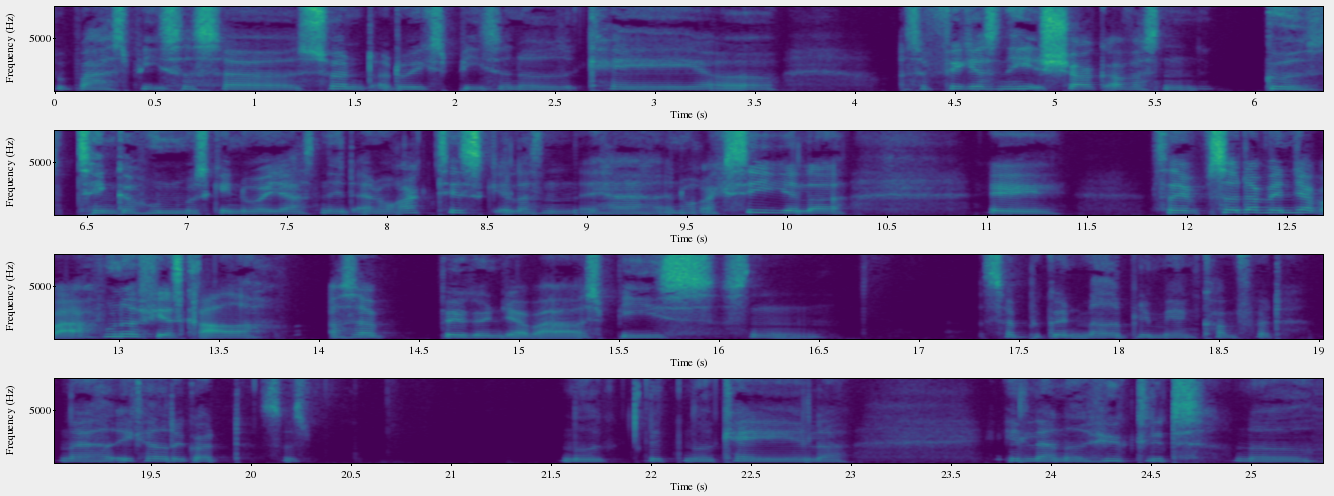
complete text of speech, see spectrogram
du bare spiser så sundt, og du ikke spiser noget kage. Og, og så fik jeg sådan helt chok, og var sådan, gud, tænker hun måske nu, at jeg er sådan lidt anoraktisk, eller sådan, jeg har anoreksi, eller... Øh, så, så der vendte jeg bare 180 grader, og så begyndte jeg bare at spise sådan, så begyndte mad at blive mere en comfort. Når jeg havde, ikke havde det godt, så noget, lidt noget kage, eller et eller andet hyggeligt, noget,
